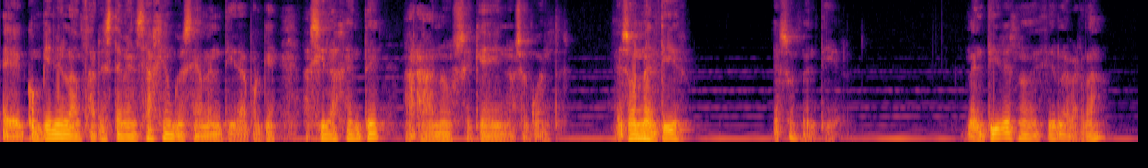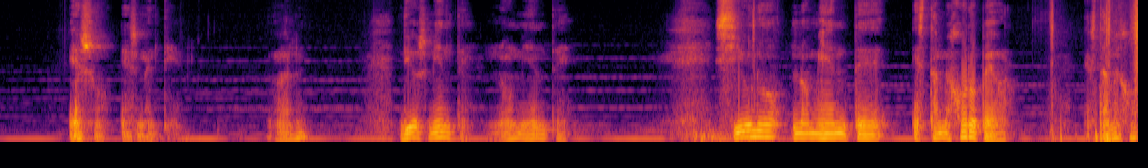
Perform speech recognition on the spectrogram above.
eh, conviene lanzar este mensaje aunque sea mentira, porque así la gente hará no sé qué y no sé cuántos. Eso es mentir. Eso es mentir. Mentir es no decir la verdad. Eso es mentir. ¿Vale? Dios miente, no miente. Si uno no miente, ¿está mejor o peor? Está mejor.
